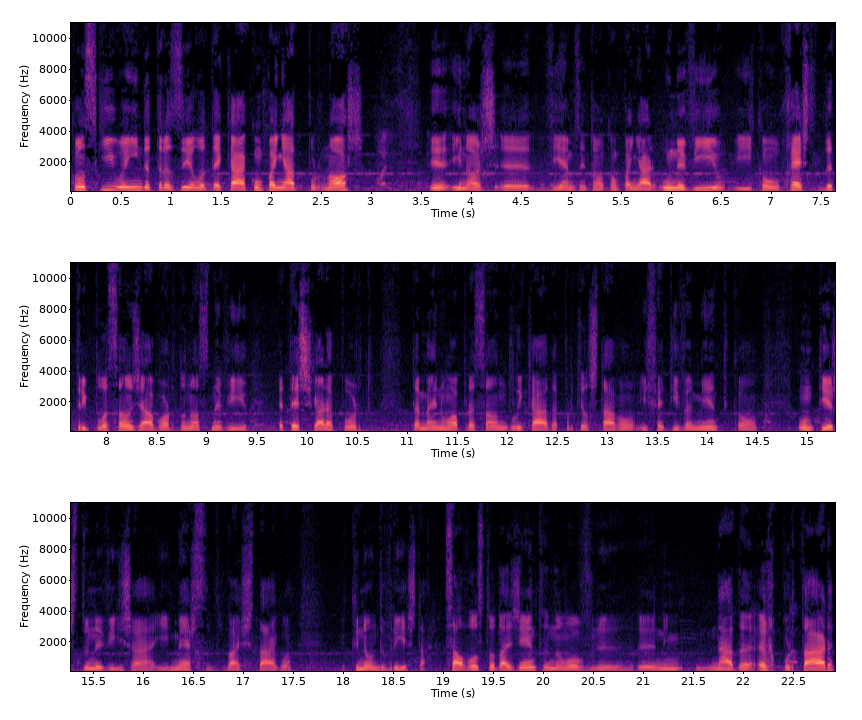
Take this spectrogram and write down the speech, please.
Conseguiu ainda trazê-lo até cá acompanhado por nós e nós eh, viemos então acompanhar o navio e com o resto da tripulação já a bordo do nosso navio até chegar a Porto, também numa operação delicada, porque eles estavam efetivamente com um terço do navio já imerso debaixo d'água que não deveria estar. Salvou-se toda a gente, não houve uh, nada a reportar, uh,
